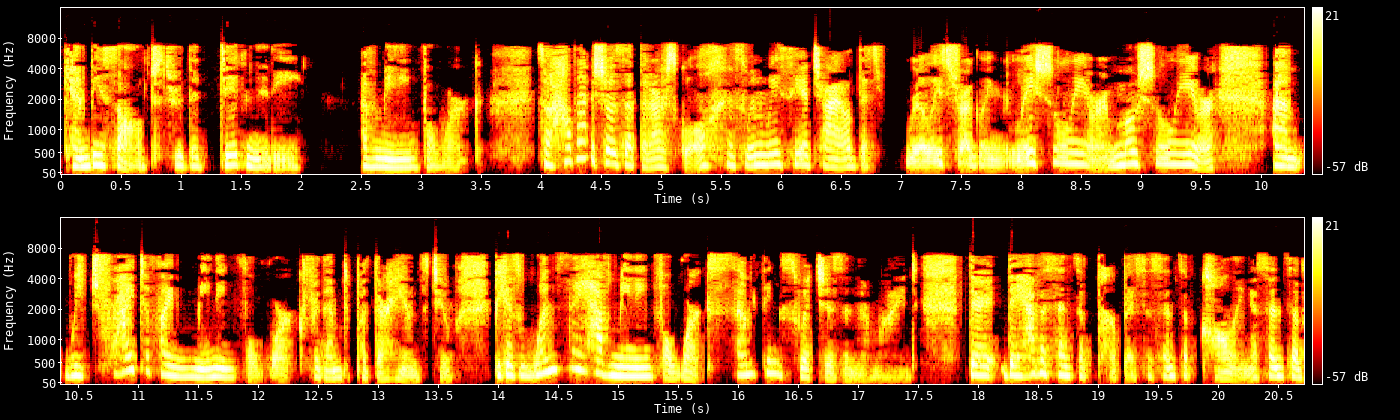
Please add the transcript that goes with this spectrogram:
can be solved through the dignity of meaningful work. So how that shows up at our school is when we see a child that's really struggling relationally or emotionally, or um, we try to find meaningful work for them to put their hands to. Because once they have meaningful work, something switches in their mind. They they have a sense of purpose, a sense of calling, a sense of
